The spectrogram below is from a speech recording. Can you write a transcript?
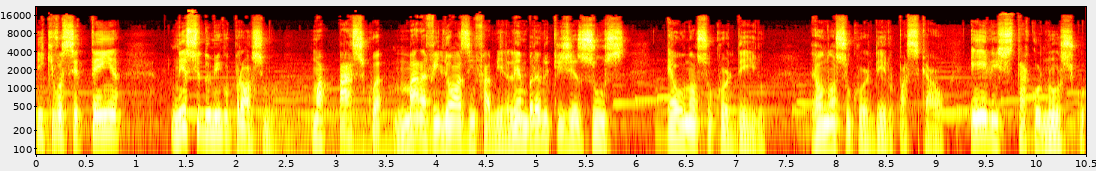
e que você tenha, nesse domingo próximo, uma Páscoa maravilhosa em família. Lembrando que Jesus é o nosso Cordeiro é o nosso Cordeiro Pascal. Ele está conosco,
